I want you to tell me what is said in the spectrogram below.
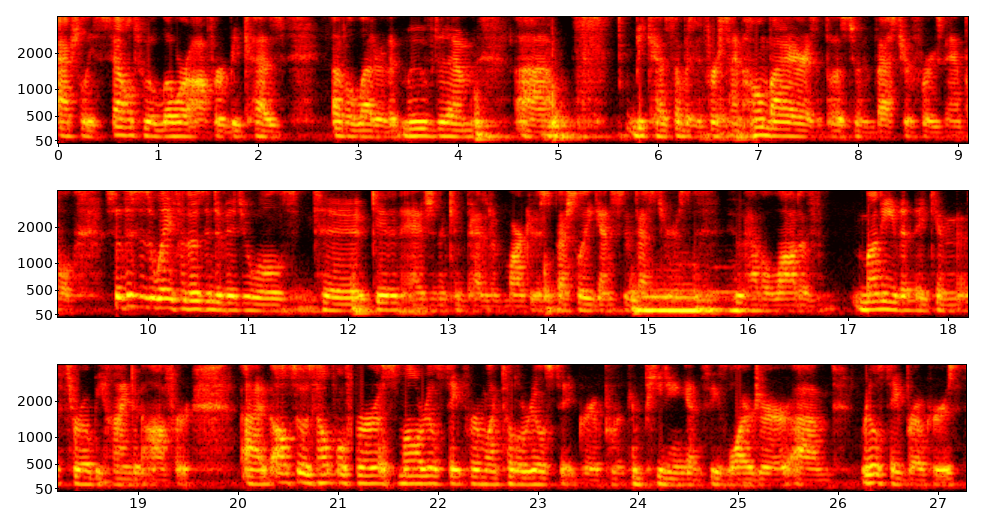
actually sell to a lower offer because of a letter that moved them. Um, because somebody's a first time home buyer as opposed to an investor, for example. So, this is a way for those individuals to get an edge in the competitive market, especially against investors who have a lot of money that they can throw behind an offer. Uh, it also is helpful for a small real estate firm like Total Real Estate Group who are competing against these larger um, real estate brokers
